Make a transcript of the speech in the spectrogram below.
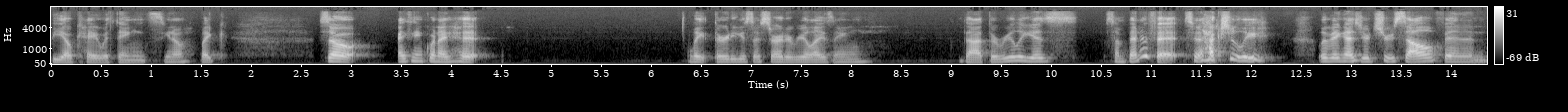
be okay with things, you know? Like, so I think when I hit late 30s, I started realizing that there really is some benefit to actually living as your true self and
